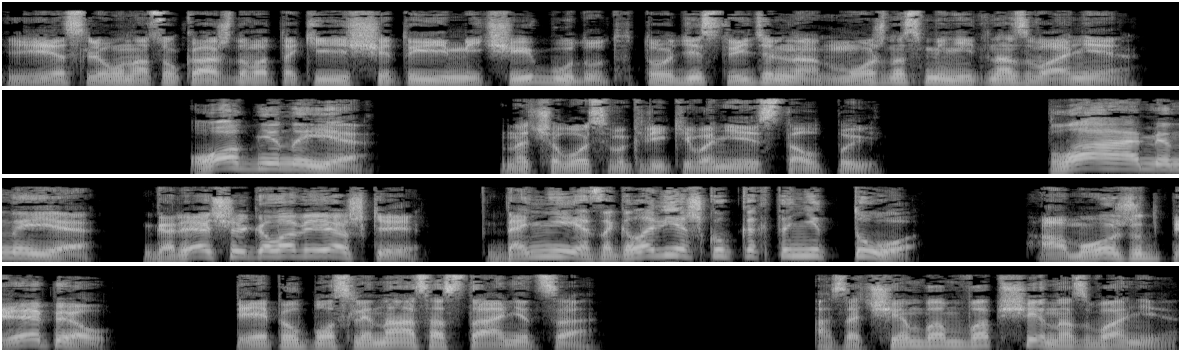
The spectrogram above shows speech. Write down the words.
«Если у нас у каждого такие щиты и мечи будут, то действительно можно сменить название». «Огненные!» — началось выкрикивание из толпы. «Пламенные! Горящие головешки!» «Да не, за головешку как-то не то!» «А может, пепел?» «Пепел после нас останется!» «А зачем вам вообще название?»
